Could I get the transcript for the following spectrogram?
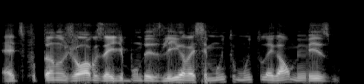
é, disputando jogos aí de Bundesliga vai ser muito, muito legal mesmo.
